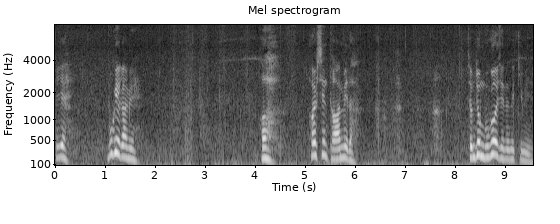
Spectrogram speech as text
이게 무게감이 아, 훨씬 더합니다. 점점 무거워지는 느낌이에요.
